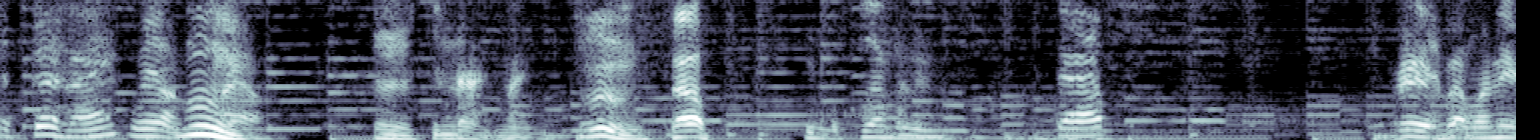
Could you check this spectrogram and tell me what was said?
จะเกิดไหมไม่หรอก อืมเออกินได้ไหมอืมครับกินกับเพื่อนมันแซ่บเอ้ยแบบวันนี้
